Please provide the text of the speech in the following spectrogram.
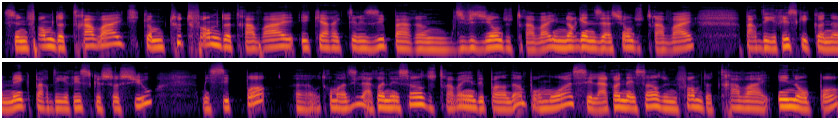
C'est une forme de travail qui, comme toute forme de travail, est caractérisée par une division du travail, une organisation du travail, par des risques économiques, par des risques sociaux. Mais c'est pas euh, autrement dit, la renaissance du travail indépendant, pour moi, c'est la renaissance d'une forme de travail et non pas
